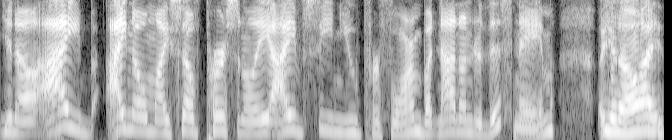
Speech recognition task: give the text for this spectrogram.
you know, I I know myself personally. I've seen you perform, but not under this name. You know, I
